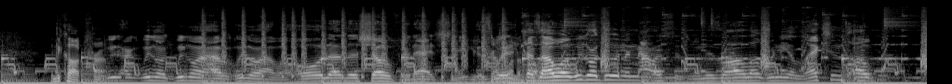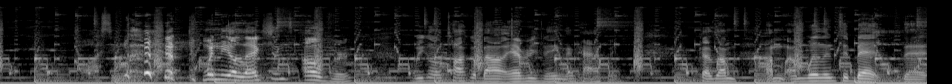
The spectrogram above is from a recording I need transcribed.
Let me call Trump. We are we gonna we gonna have we gonna have a whole other show for that shit because on the because phone. I want we gonna do an analysis when it's all over when the election's over Oh, I see. when the election's over we're gonna talk about everything that happened because I'm I'm I'm willing to bet that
